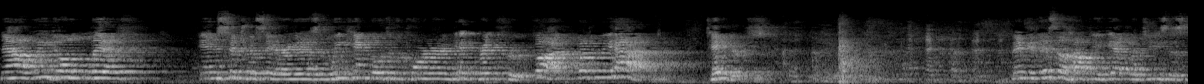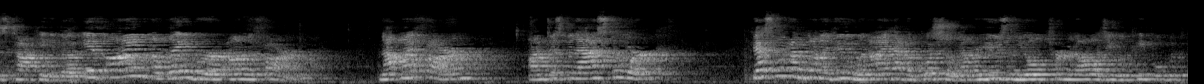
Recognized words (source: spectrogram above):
Now, we don't live in citrus areas and we can't go to the corner and get grapefruit, but what do we have? Taters. Maybe this will help you get what Jesus is talking about. If I'm a laborer on the farm, not my farm, I'm just been asked to work, guess what I'm going to do when I have a bushel? Now, we're using the old terminology when people would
